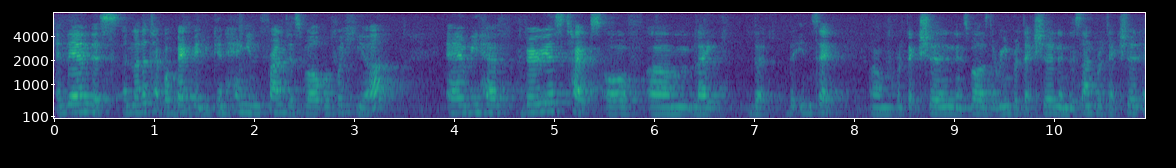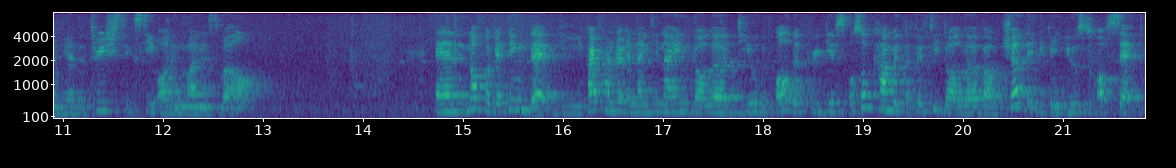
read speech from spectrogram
And then there's another type of bag that you can hang in front as well over here. And we have various types of um, like the, the insect um, protection as well as the rain protection and the sun protection. And we have the 360 all-in-one as well. And not forgetting that the $599 deal with all the free gifts also come with a $50 voucher that you can use to offset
